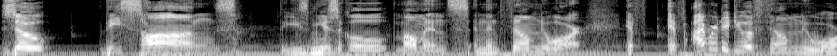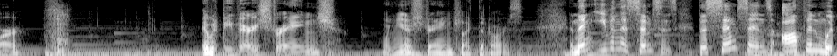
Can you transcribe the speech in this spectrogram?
So these songs these musical moments and then film noir. If if I were to do a film noir, it would be very strange when you're strange, like the Doors. And then even The Simpsons. The Simpsons often would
